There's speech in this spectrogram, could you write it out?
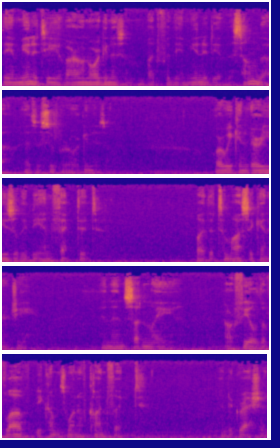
the immunity of our own organism, but for the immunity of the Sangha as a superorganism. Or we can very easily be infected by the tamasic energy, and then suddenly our field of love becomes one of conflict and aggression,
